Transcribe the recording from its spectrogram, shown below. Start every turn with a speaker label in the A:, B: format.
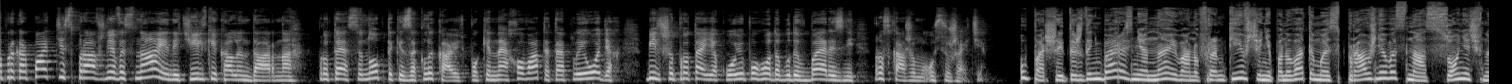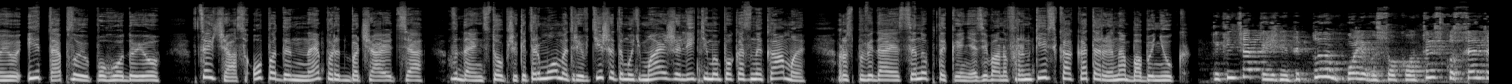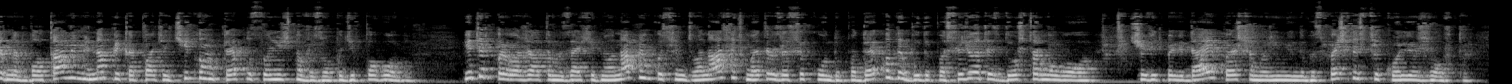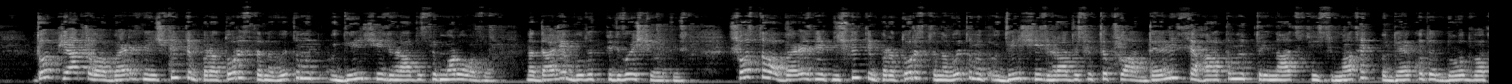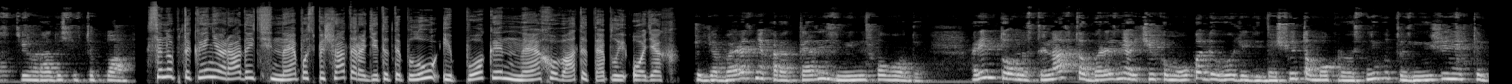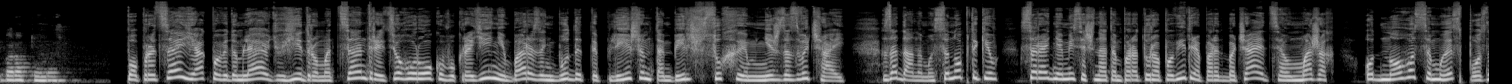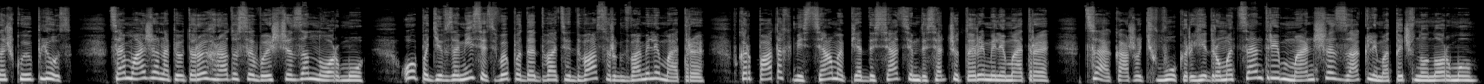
A: На Прикарпатті справжня весна і не тільки календарна. Проте синоптики закликають поки не ховати теплий одяг. Більше про те, якою погода буде в березні, розкажемо у сюжеті.
B: У перший тиждень березня на Івано-Франківщині пануватиме справжня весна з сонячною і теплою погодою. В цей час опади не передбачаються. Вдень стовпчики термометрів тішитимуть майже літніми показниками, розповідає синоптикиня з Івано-Франківська Катерина Бабенюк.
C: До кінця тижня під впливом полі високого тиску з центром над Балканами на Прикарпатті очікуємо теплу сонячну без опадів погоду. Вітер переважатиме західного напрямку 7-12 метрів за секунду, подекуди буде посилюватись до штормового, що відповідає першому рівню небезпечності колір жовтий. До 5 березня нічні температури становитимуть 1-6 градусів морозу, надалі будуть підвищуватись. 6 березня нічні температури становитимуть 1-6 градусів тепла, денні сягатимуть 13-18, подекуди до 20 градусів тепла.
B: Синоптикиня радить не поспішати радіти теплу і поки не ховати теплий одяг.
C: для березня характерні зміни погоди. Орієнтовно з 13 березня очікуємо опади у вигляді дощу та мокрого снігу та зниження температури.
B: Попри це, як повідомляють в гідрометцентрі, цього року в Україні березень буде теплішим та більш сухим ніж зазвичай. За даними синоптиків, середня місячна температура повітря передбачається в межах 1,7 з позначкою плюс. Це майже на півтори градуси вище за норму. Опадів за місяць випаде 22-42 міліметри. В Карпатах місцями 50-74 міліметри. Це кажуть в Укргідрометцентрі менше за кліматичну норму.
